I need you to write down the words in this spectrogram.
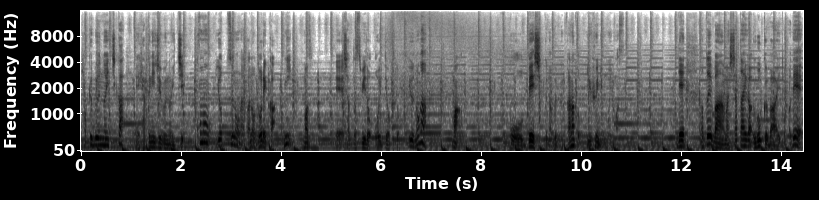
100分の1か120分の1この4つの中のどれかにまず、えー、シャッタースピードを置いておくというのがまあこうベーシックな部分かなというふうに思います。で例えば、まあ、被写体が動く場合とかで、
